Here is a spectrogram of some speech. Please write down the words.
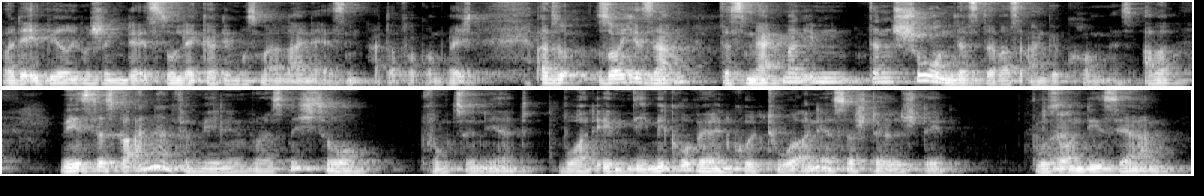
weil der Iberico-Schinken, der ist so lecker, den muss man alleine essen. Hat er vollkommen recht. Also solche Sachen, das merkt man ihm dann schon, dass da was angekommen ist. Aber wie ist das bei anderen Familien, wo das nicht so funktioniert? Wo halt eben die Mikrowellenkultur an erster Stelle steht? Wo ja. sollen die es ja haben?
